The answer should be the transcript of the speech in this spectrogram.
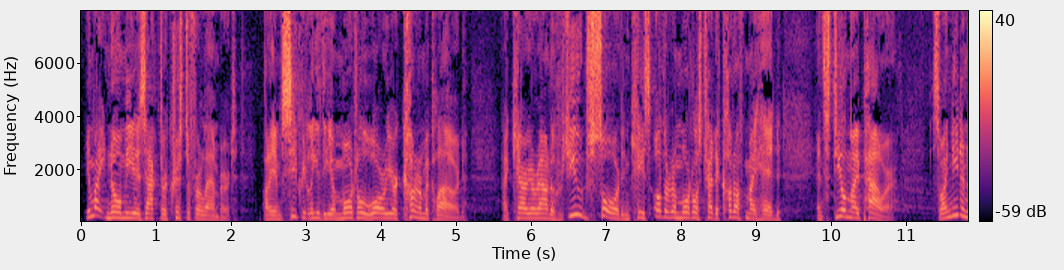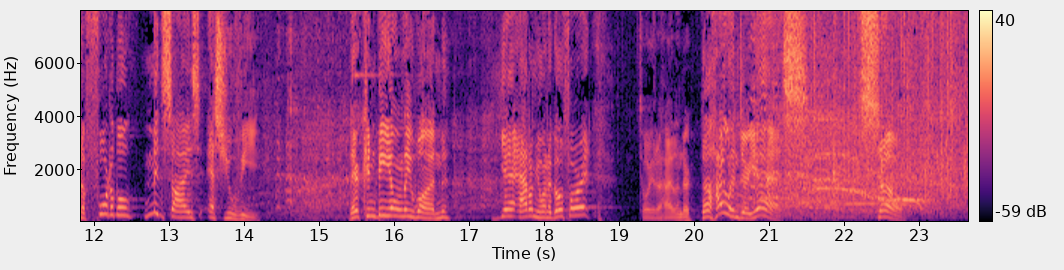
You might know me as actor Christopher Lambert, but I am secretly the immortal warrior Connor MacLeod. I carry around a huge sword in case other immortals try to cut off my head and steal my power. So I need an affordable, mid-size SUV. there can be only one. Yeah, Adam, you want to go for it? Toyota Highlander. The Highlander, yes. So,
